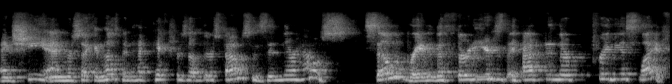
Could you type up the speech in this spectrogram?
and she and her second husband had pictures of their spouses in their house celebrating the 30 years they had in their previous life.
